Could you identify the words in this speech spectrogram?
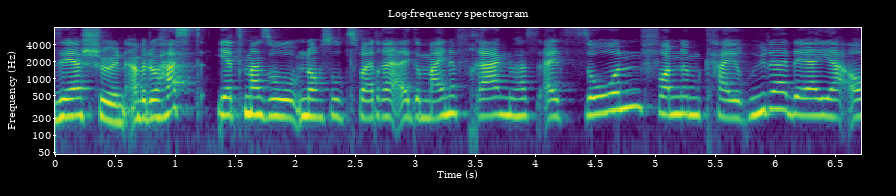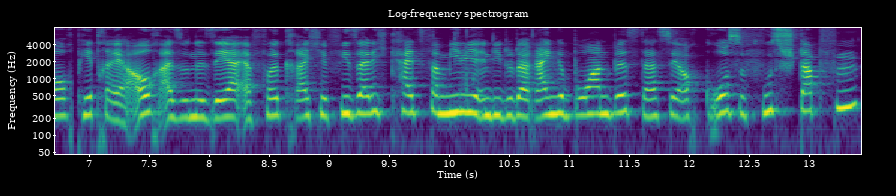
Sehr schön. Aber du hast jetzt mal so noch so zwei, drei allgemeine Fragen. Du hast als Sohn von einem Kai Rüder, der ja auch, Petra ja auch, also eine sehr erfolgreiche Vielseitigkeitsfamilie, in die du da reingeboren bist. Da hast du ja auch große Fußstapfen.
